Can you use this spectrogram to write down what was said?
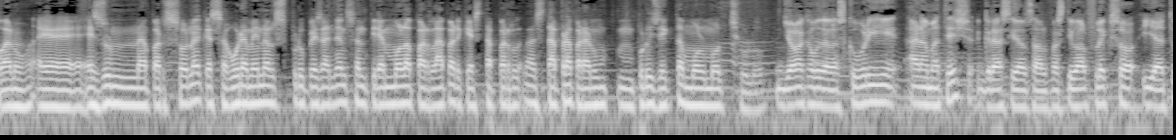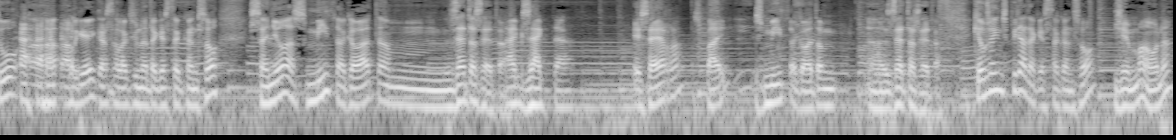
bueno, eh, és una persona que segurament els propers anys ens sentirem molt a parlar perquè està, per, està preparant un, un projecte molt, molt xulo. Jo l'acabo de descobrir ara mateix, gràcies al Festival Flexo i a tu, a Alguer, que ha seleccionat aquesta cançó. Senyor Smith, acabat amb ZZ. Exacte. SR, espai, Smith, acabat amb eh, ZZ. Què us ha inspirat aquesta cançó? Gemma, Ona?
